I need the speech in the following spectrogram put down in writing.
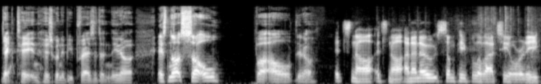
dictating who's going to be president. You know, it's not subtle, but I'll you know It's not. It's not. And I know some people have actually already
